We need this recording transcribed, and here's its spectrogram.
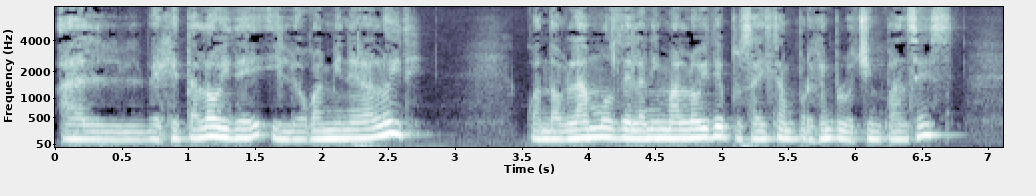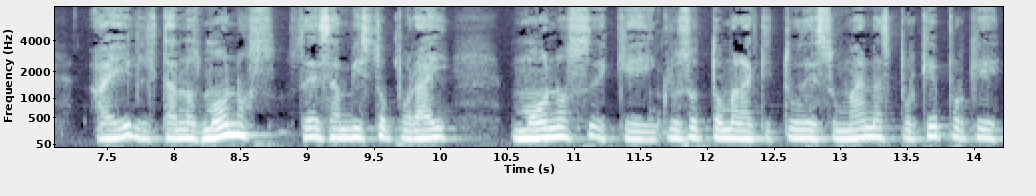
al vegetaloide y luego al mineraloide. Cuando hablamos del animaloide, pues ahí están, por ejemplo, los chimpancés, ahí están los monos. Ustedes han visto por ahí monos eh, que incluso toman actitudes humanas. ¿Por qué? Porque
